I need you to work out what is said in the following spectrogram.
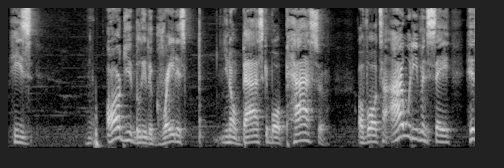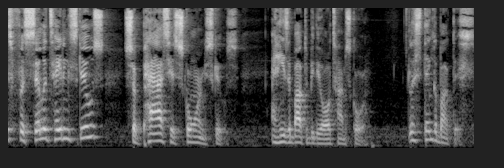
He's arguably the greatest, you know, basketball passer of all time. I would even say his facilitating skills surpass his scoring skills. And he's about to be the all-time scorer. Let's think about this.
